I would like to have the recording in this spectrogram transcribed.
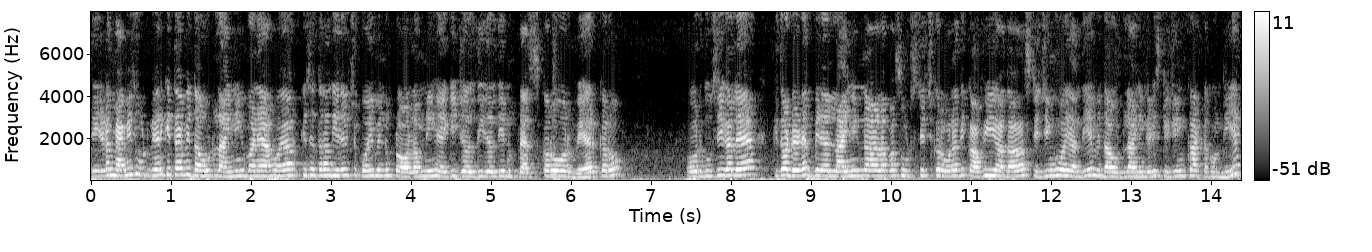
ਤੇ ਜਿਹੜਾ ਮੈਂ ਵੀ ਸੂਟ ਵੇਅਰ ਕੀਤਾ ਵਿਦਆਊਟ ਲਾਈਨਿੰਗ ਬਣਿਆ ਹੋਇਆ ਔਰ ਕਿਸੇ ਤਰ੍ਹਾਂ ਦੀ ਇਹਦੇ ਵਿੱਚ ਕੋਈ ਮੈਨੂੰ ਪ੍ਰੋਬਲਮ ਨਹੀਂ ਹੈਗੀ। ਜਲਦੀ ਜਲਦੀ ਇਹਨੂੰ ਪ੍ਰੈਸ ਕਰੋ ਔਰ ਵੇਅਰ ਕਰੋ। ਔਰ ਦੂਸਰੀ ਗੱਲ ਇਹ ਹੈ ਕਿ ਤੁਹਾਡੇ ਜਿਹੜੇ ਲਾਈਨਿੰਗ ਨਾਲ ਆਪਾਂ ਸੂਟ ਸਟਿਚ ਕਰਵਾਉਣਾ ਦੀ ਕਾਫੀ ਜ਼ਿਆਦਾ ਸਟਿਚਿੰਗ ਹੋ ਜਾਂਦੀ ਹੈ ਵਿਦਆਊਟ ਲਾਈਨਿੰਗ ਜਿਹੜੀ ਸਟਿਚਿੰਗ ਘੱਟ ਹੁੰਦੀ ਹੈ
